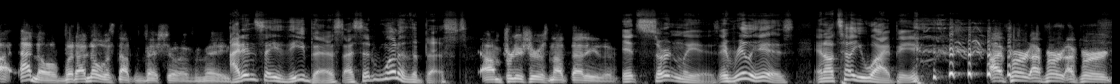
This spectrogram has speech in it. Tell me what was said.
I, I know, but I know it's not the best show ever made. I didn't say the best. I said one of the best. I'm pretty sure it's not that either. It certainly is. It really is. And I'll tell you why, B. I've heard, I've heard, I've heard.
